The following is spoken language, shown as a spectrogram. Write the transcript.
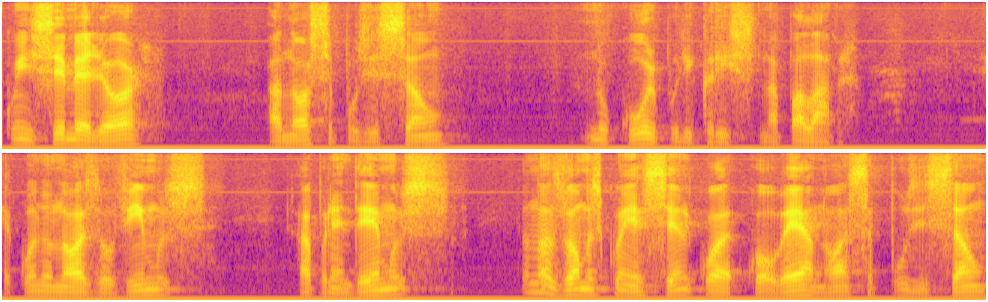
conhecer melhor a nossa posição no corpo de Cristo, na palavra. É quando nós ouvimos, aprendemos então nós vamos conhecendo qual, qual é a nossa posição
